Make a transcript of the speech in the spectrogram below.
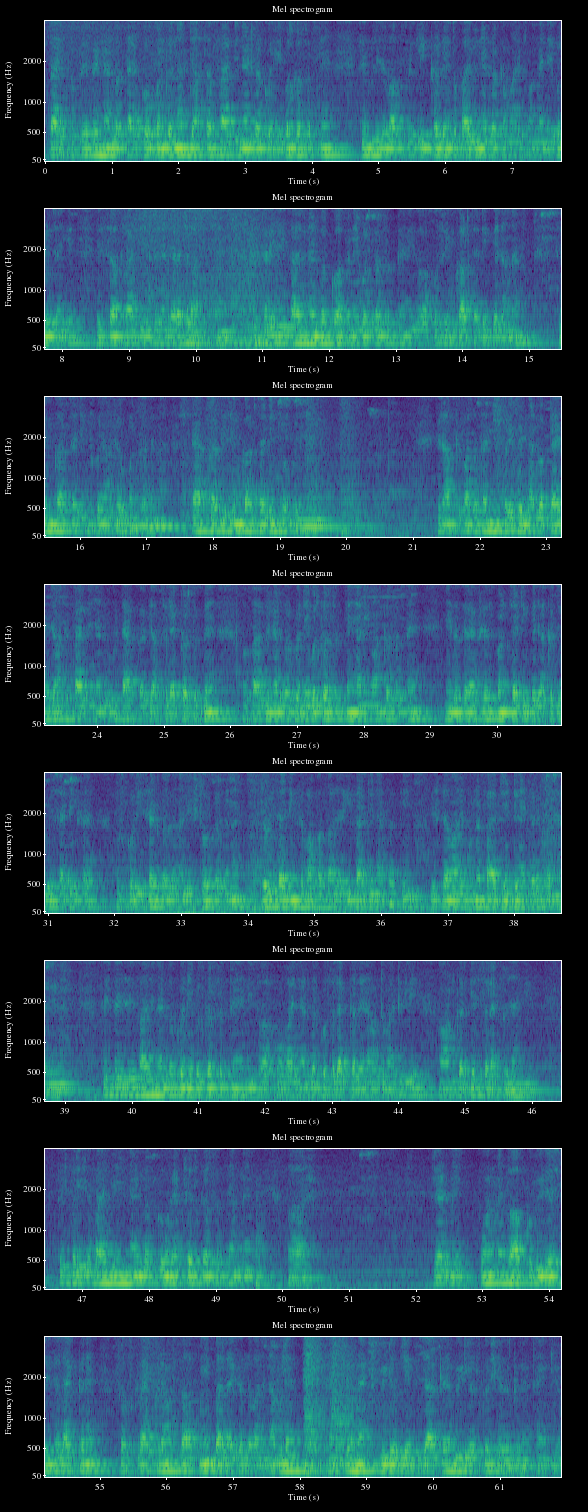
टाइप तो प्रेफर्ड नेटवर्क टाइप को ओपन करना है, जहाँ से आप फाइव जी नेटवर्क को इनेबल कर सकते हैं. सिंपली जब आप उस पर क्लिक कर दें तो फाइव जी नेटवर्क हमारे फ़ोन में इनेबल हो जाएँगे, इससे आप फाइव जी इंटरनेट वगैरह चला सकते हैं. इस तरीके से फाइव जी नेटवर्क को आप इनेबल कर सकते हैं, नहीं तो आपको सिम कार्ड सेटिंग पे जाना है. सिम कार्ड सेटिंग्स को यहाँ से ओपन कर देना है. टैप करते सिम कार्ड सेटिंग्स ओपन हो जाएगी. फिर आपके पास आता है प्रेफर्ड नेटवर्क टाइप जहाँ से फाइव नेटवर्क को टैप करके आप सेलेक्ट कर सकते हैं और फाइव नेटवर्क को इनेबल कर सकते हैं, यानी ऑन कर सकते हैं। नहीं तो फिर एक्सेस पॉइंट सेटिंग पे जाकर जो भी सेटिंग्स है, उसको रीसेट कर देना रिस्टोर कर देना। जो भी सेटिंग से वापस आ जाएगी फाइव जी नेटवर्क की, जिससे हमारे फ़ोन में फाइव जी इंटरनेट वगैरह चल जाएगा तो इस तरीके से फाइव जी नेटवर्क को इनेबल कर सकते हैं, नहीं तो आपको मोबाइल नेटवर्क को सेलेक्ट कर लेना ऑटोमेटिकली ऑन करके सेलेक्ट हो जाएँगे। तो इस तरीके से फाइव नेटवर्क को एक्सेस कर सकते हैं अपने और रेडमी फ़ोन में तो आपको वीडियो अच्छी तो लाइक करें सब्सक्राइब करें और साथ में बेल आइकन दबाना ना भूलें। थैंक यू नेक्स्ट वीडियो के लिए इंतज़ार करें वीडियोस को शेयर करें। Thank you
